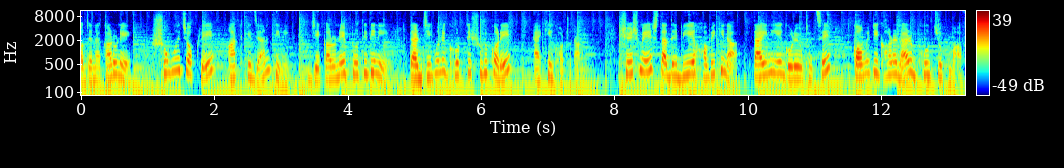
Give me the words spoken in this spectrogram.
অজানা কারণে সময় চক্রে আটকে যান তিনি। যে কারণে প্রতিদিনই তার জীবনে ঘটতে শুরু করে একই ঘটনা। শেষমেশ তাদের বিয়ে হবে কিনা তাই নিয়ে গড়ে উঠেছে কমেডি ঘরানার ভুলচুক মাফ।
